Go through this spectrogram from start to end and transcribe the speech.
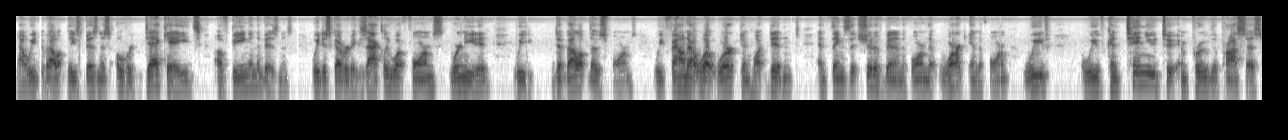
Now we developed these business over decades of being in the business. We discovered exactly what forms were needed. We developed those forms. We found out what worked and what didn't and things that should have been in the form that weren't in the form. We've we've continued to improve the process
